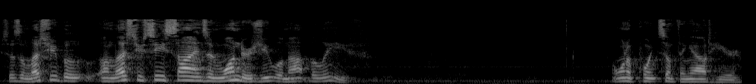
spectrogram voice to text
He says, unless you, unless you see signs and wonders, you will not believe. I want to point something out here.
